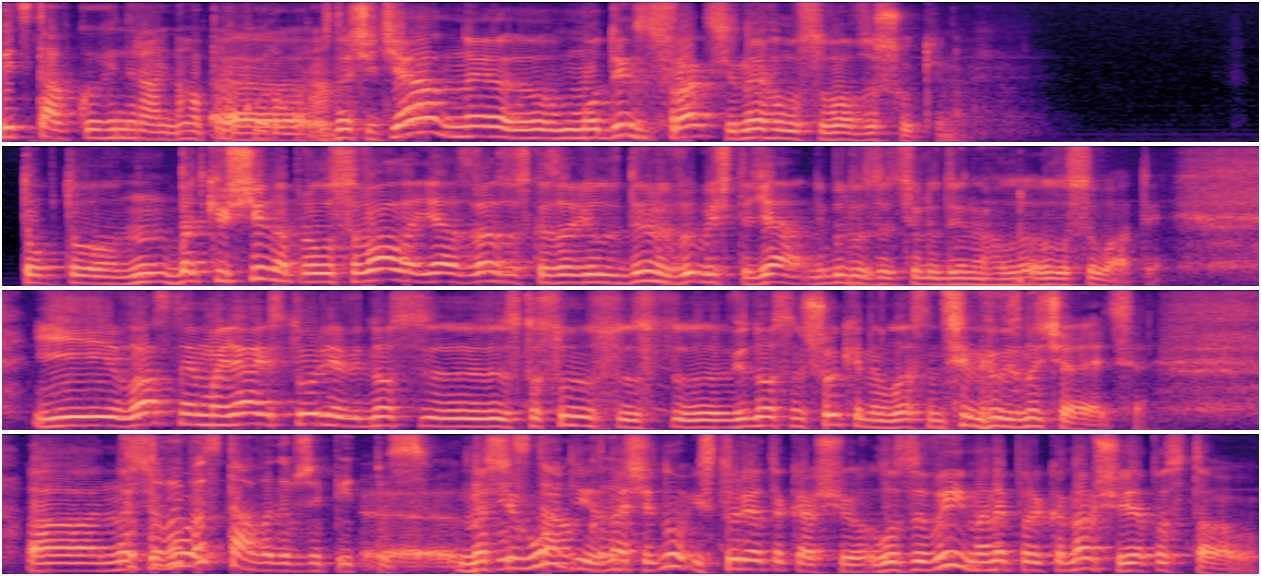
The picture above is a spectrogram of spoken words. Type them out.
відставкою генерального прокурора? Е, Значить, я не один з фракцій не голосував за Шокіна. Тобто, батьківщина проголосувала, я зразу сказав людину, вибачте, я не буду за цю людину голосувати. І, власне, моя історія віднос, е, відносин з Шокіним, власне, цим і визначається. А, на тобто ви поставили вже підпис? Е, На сьогодні, значить, ну, історія така, що Лозовий мене переконав, що я поставив.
